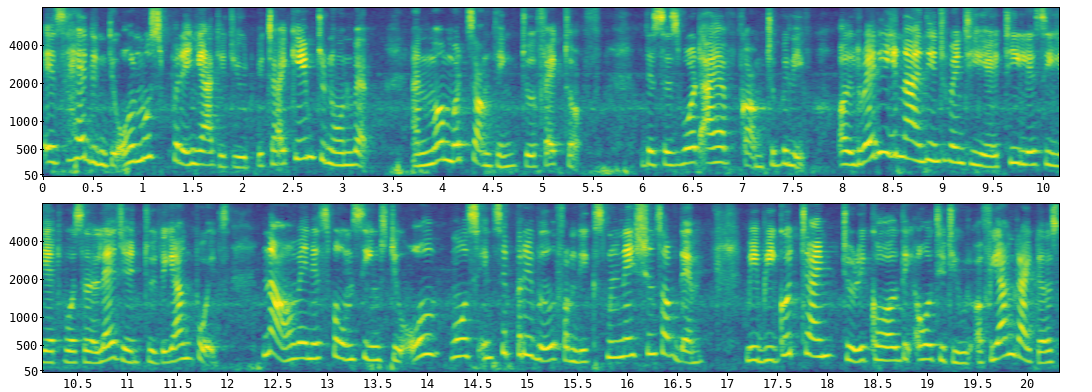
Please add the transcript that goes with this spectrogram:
his head into almost praying attitude, which I came to know well, and murmured something to effect of, This is what I have come to believe. Already in 1928, T.L.S. Eliot was a legend to the young poets. Now, when his poem seems to almost inseparable from the explanations of them, may be good time to recall the altitude of young writers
